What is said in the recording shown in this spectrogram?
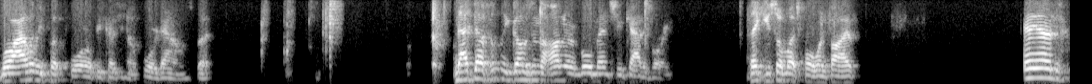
Well, I only put four because you know four downs, but that definitely goes in the honorable mention category. Thank you so much, 415. And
